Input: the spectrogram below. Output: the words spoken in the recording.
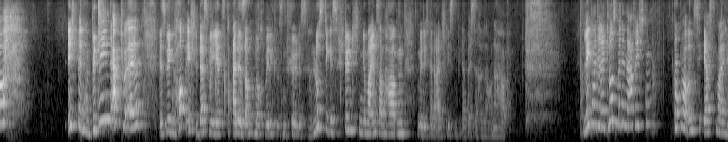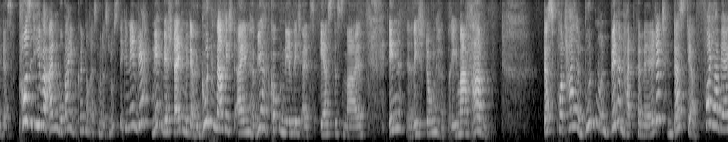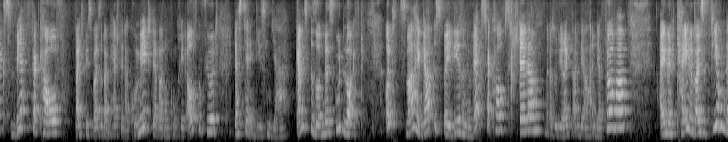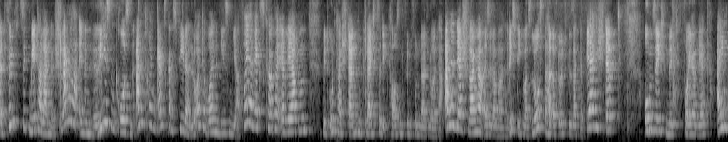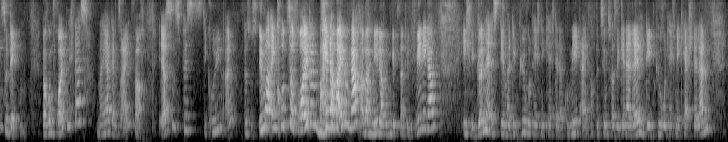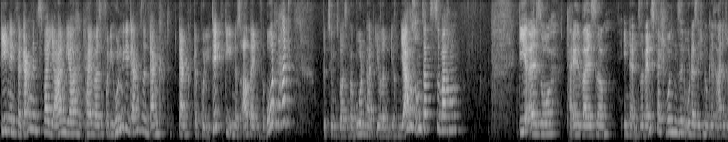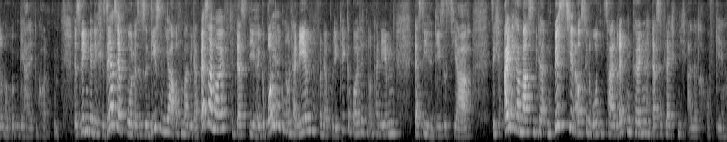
ich bin bedient aktuell, deswegen hoffe ich, dass wir jetzt allesamt noch wenigstens ein schönes, lustiges Stündchen gemeinsam haben, damit ich dann anschließend wieder bessere Laune habe. Legen wir direkt los mit den Nachrichten. Gucken wir uns erstmal das Positive an, wobei wir können auch erstmal das Lustige nehmen. Wir, nee, wir steigen mit der guten Nachricht ein. Wir gucken nämlich als erstes Mal in Richtung Bremerhaven. Das Portal Buten und Binnen hat vermeldet, dass der Feuerwerkswerkverkauf beispielsweise beim Hersteller Comet, der war nun konkret aufgeführt, dass der in diesem Jahr ganz besonders gut läuft. Und zwar gab es bei deren Werksverkaufsstelle, also direkt an der, an der Firma, eine teilweise 450 Meter lange Schlange, einen riesengroßen Andrang. Ganz, ganz viele Leute wollen in diesem Jahr Feuerwerkskörper erwerben. Mitunter standen gleichzeitig 1500 Leute an in der Schlange. Also da war richtig was los. Da hat auf Deutsch gesagt der Bär gesteppt, um sich mit Feuerwerk einzudecken. Warum freut mich das? Naja, ganz einfach. Erstens pisst es die Grünen an. Das ist immer ein Grund zur Freude, meiner Meinung nach. Aber nee, darum geht es natürlich weniger. Ich gönne es dem, dem Pyrotechnikhersteller Komet einfach, beziehungsweise generell den Pyrotechnikherstellern, die in den vergangenen zwei Jahren ja teilweise vor die Hunde gegangen sind, dank, dank der Politik, die ihnen das Arbeiten verboten hat, beziehungsweise verboten hat, ihren, ihren Jahresumsatz zu machen, die also teilweise in der Insolvenz verschwunden sind oder sich nur gerade so noch irgendwie halten konnten. Deswegen bin ich sehr, sehr froh, dass es in diesem Jahr offenbar wieder besser läuft, dass die gebeutelten Unternehmen, von der Politik gebeutelten Unternehmen, dass sie dieses Jahr sich einigermaßen wieder ein bisschen aus den roten Zahlen retten können, dass sie vielleicht nicht alle draufgehen.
